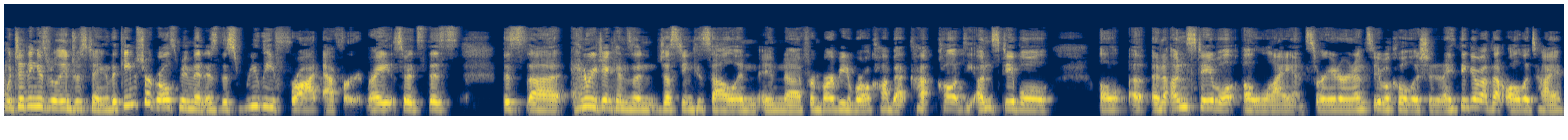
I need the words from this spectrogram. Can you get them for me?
which I think is really interesting. The Games for Girls movement is this really fraught effort, right? So it's this this uh, Henry Jenkins and Justine Cassell in in uh, from Barbie to Mortal Kombat call it the unstable uh, an unstable alliance, right, or an unstable coalition. And I think about that all the time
